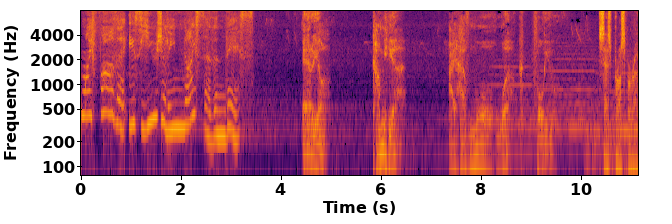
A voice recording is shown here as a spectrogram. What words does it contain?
My father is usually nicer than this. Ariel, come here. I have more work for you. Says Prospero.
